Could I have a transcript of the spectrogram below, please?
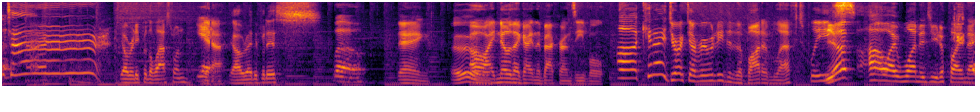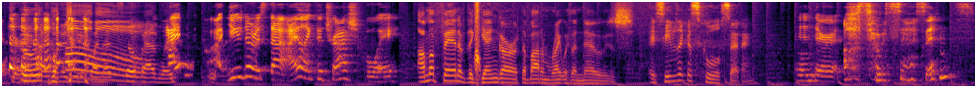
Chainsaw. Y'all ready for the last one? Yeah. Y'all ready for this? Whoa. Dang. Ooh. Oh, I know that guy in the background's evil. Uh, can I direct everybody to the bottom left, please? Yep. Oh, I wanted you to find that character. I wanted you to find that so Oh. badly. I, I- you noticed that? I like the trash boy. I'm a fan of the Gengar at the bottom right with a nose. It seems like a school setting. And they're also assassins.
